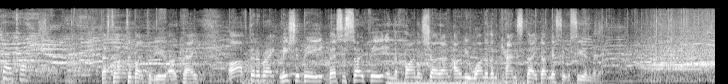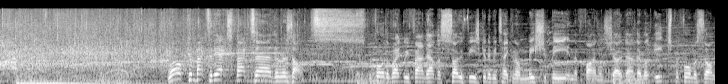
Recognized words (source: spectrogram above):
Shelter. Best of luck to both of you, okay? After the break, Misha B versus Sophie in the final showdown. Only one of them can stay. Don't miss it. We'll see you in a minute. Welcome back to the X Factor, the results. Before the break, we found out that Sophie's going to be taking on Misha B in the final showdown. They will each perform a song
